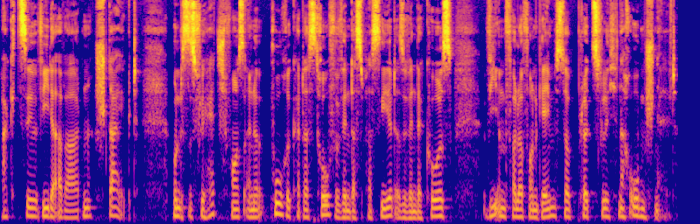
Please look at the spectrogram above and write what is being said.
Aktie wieder erwarten steigt. Und es ist für Hedgefonds eine pure Katastrophe, wenn das passiert, also wenn der Kurs wie im Falle von GameStop plötzlich nach oben schnellt.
